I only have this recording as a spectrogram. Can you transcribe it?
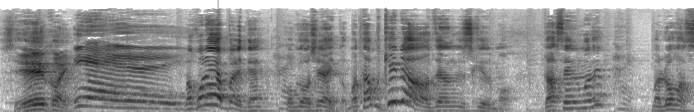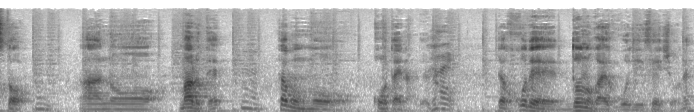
正解。イエーイ、まあこれはやっぱりねはい。補強しないと、まあ多分ケリアは全然ですけども打線はね、はい。まあ、ロハスと、あのーマルテう多分もう交代なんだよね、ん、はいだからここでどの外国人選手をね、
